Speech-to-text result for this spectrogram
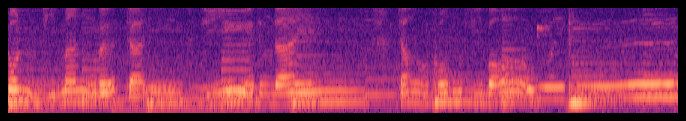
คนที่มันเบิดใจสิยื้อจังใด เจ้าคงสิบ่อวยคืน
